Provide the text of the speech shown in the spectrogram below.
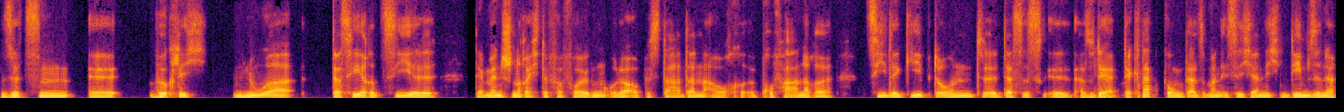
sitzen, äh, wirklich nur das hehre Ziel der Menschenrechte verfolgen oder ob es da dann auch äh, profanere Ziele gibt. Und äh, das ist äh, also der, der Knackpunkt. Also man ist sich ja nicht in dem Sinne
